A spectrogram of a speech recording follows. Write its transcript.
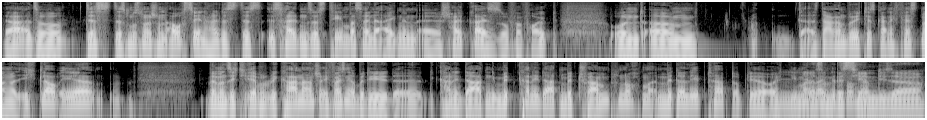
Ja, also das, das muss man schon auch sehen halt. Das, das ist halt ein System, was seine eigenen äh, Schaltkreise so verfolgt. Und ähm, da, daran würde ich das gar nicht festmachen. Also ich glaube eher, wenn man sich die Republikaner anschaut, ich weiß nicht, ob ihr die, die, die Kandidaten, die Mitkandidaten mit Trump noch mal miterlebt habt, ob ihr euch die mal ja, so ein bisschen habt. dieser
